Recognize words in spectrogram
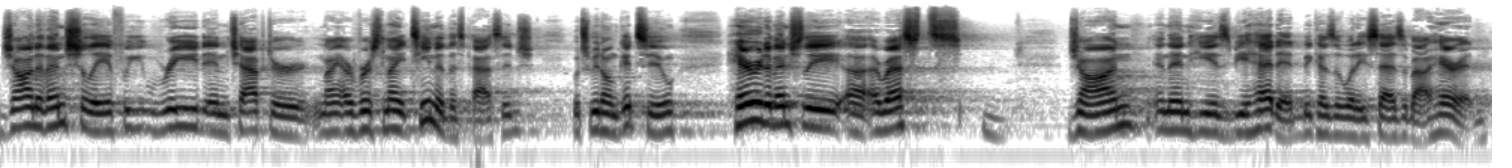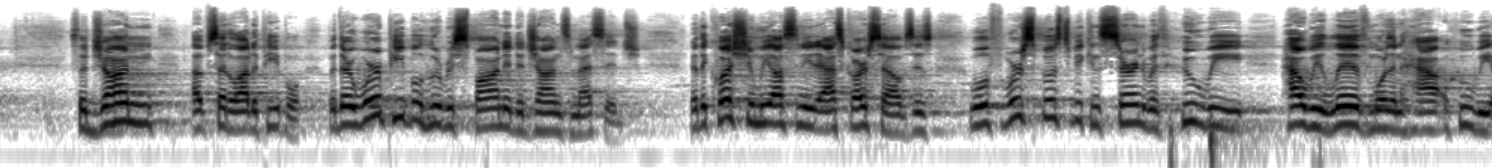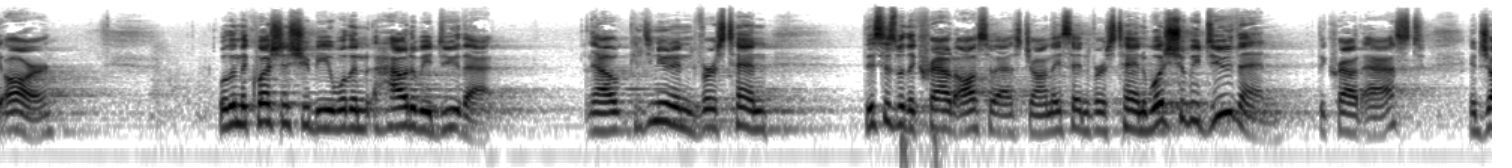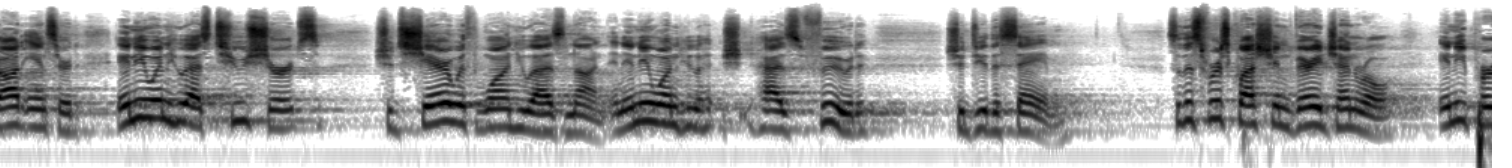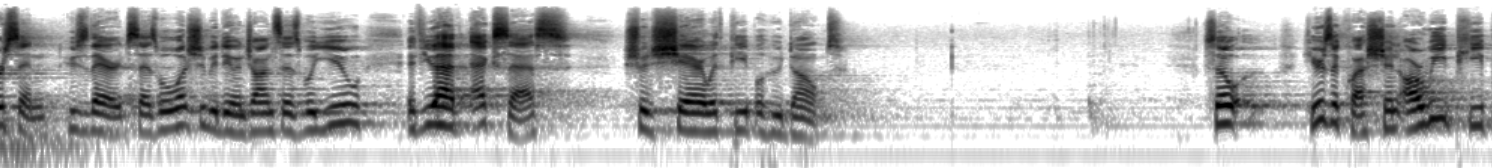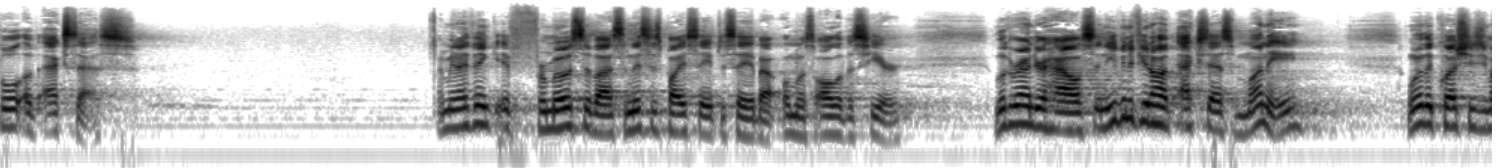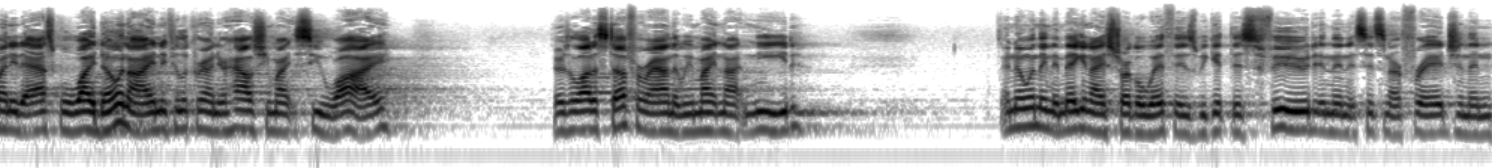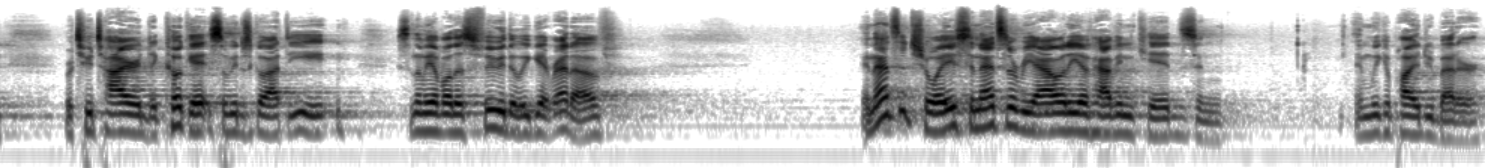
John eventually, if we read in chapter 9, or verse 19 of this passage, which we don't get to, Herod eventually uh, arrests John and then he is beheaded because of what he says about Herod. So John upset a lot of people, but there were people who responded to John's message. Now the question we also need to ask ourselves is, well if we're supposed to be concerned with who we how we live more than how who we are, well then the question should be, well then how do we do that? Now, continuing in verse 10, this is what the crowd also asked John. They said in verse 10, What should we do then? The crowd asked. And John answered, Anyone who has two shirts should share with one who has none, and anyone who has food should do the same. So, this first question, very general. Any person who's there says, Well, what should we do? And John says, Well, you, if you have excess, should share with people who don't. So here's a question Are we people of excess? I mean, I think if for most of us, and this is probably safe to say about almost all of us here, look around your house, and even if you don't have excess money, one of the questions you might need to ask, well, why don't I? And if you look around your house, you might see why. There's a lot of stuff around that we might not need. I know one thing that Megan and I struggle with is we get this food and then it sits in our fridge and then we're too tired to cook it, so we just go out to eat. So then we have all this food that we get rid of. And that's a choice, and that's the reality of having kids, and, and we could probably do better.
